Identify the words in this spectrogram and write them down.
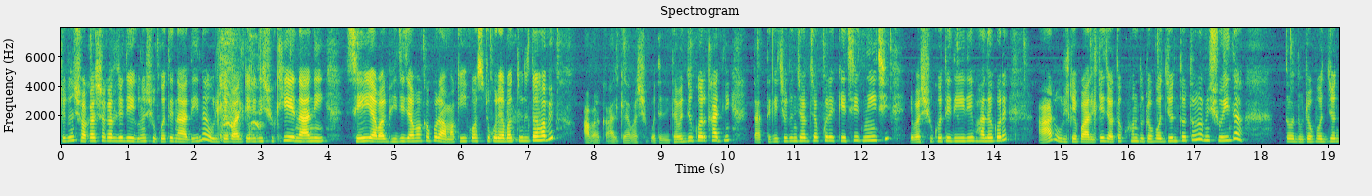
চলুন সকাল সকাল যদি এগুলো শুকোতে না দিই না, উল্টে পাল্টে যদি শুকিয়ে না নিই, সেই আবার ভিজে জামা কাপড় আমাকেই কষ্ট করে আবার তুলতে হবে। আবার কালকে আবার শুকোতে দিতে হবে, দুকর খাটনি। তার থেকে চলুন ঝপঝপ করে কেচে নিয়েছি, এবার শুকোতে দিয়ে দিই ভালো করে। আর উল্টে পাল্টে যতক্ষণ দুটো পর্যন্ত তো আমি শুই না তো দুটো পর্যন্ত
